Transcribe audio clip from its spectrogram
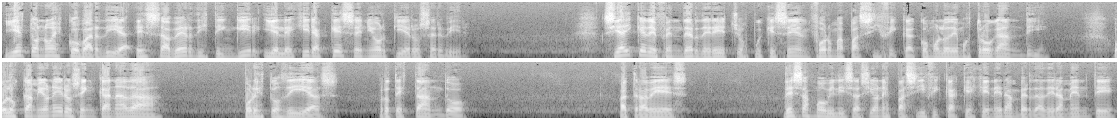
Y esto no es cobardía, es saber distinguir y elegir a qué Señor quiero servir. Si hay que defender derechos, pues que sea en forma pacífica, como lo demostró Gandhi, o los camioneros en Canadá, por estos días protestando a través de esas movilizaciones pacíficas que generan verdaderamente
